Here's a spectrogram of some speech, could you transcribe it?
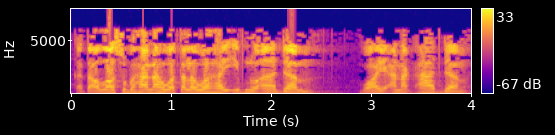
Kata Allah Subhanahu wa taala, "Wahai ibnu Adam, wahai anak Adam,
